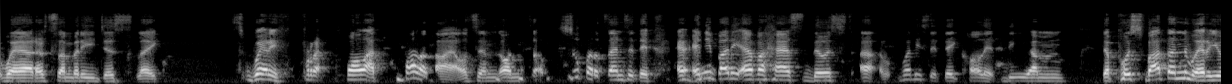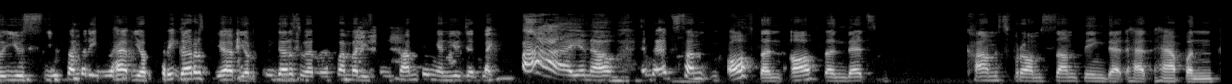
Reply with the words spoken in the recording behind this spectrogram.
where somebody just like very volatile and on super sensitive. Anybody ever has those? Uh, what is it they call it? The um the push button where you use you somebody you have your triggers you have your triggers where somebody says something and you just like ah you know and that's some often often that's comes from something that had happened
